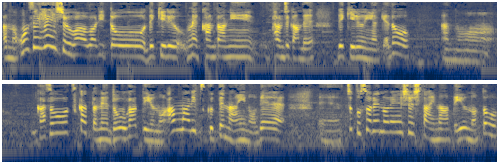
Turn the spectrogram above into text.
あの、音声編集は割とできる、ね、簡単に短時間でできるんやけど、あの画像を使ったね、動画っていうのをあんまり作ってないので、えー、ちょっとそれの練習したいなっていうのと、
